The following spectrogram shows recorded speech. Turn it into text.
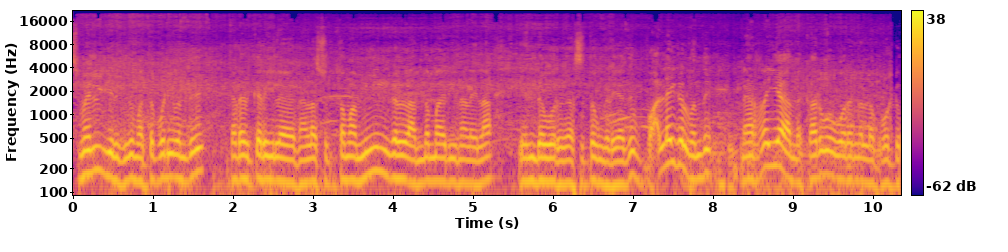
ஸ்மெல் இருக்குது. மற்றபடி வந்து கடற்கரையில் நல்லா சுத்தமாக மீன்கள் அந்த மாதிரினால எந்த ஒரு அசுத்தமும் கிடையாது. வலைகள் வந்து நிறைய அந்த கருவ ஓரங்களில் போட்டு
